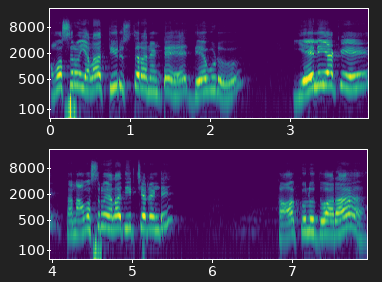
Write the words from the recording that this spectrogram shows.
అవసరం ఎలా తీరుస్తారనంటే దేవుడు ఏలియాకి తన అవసరం ఎలా తీర్చాడండి? కాకులు ద్వారా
